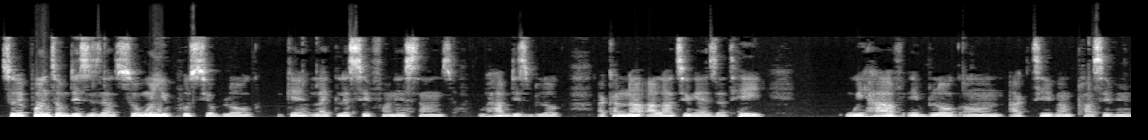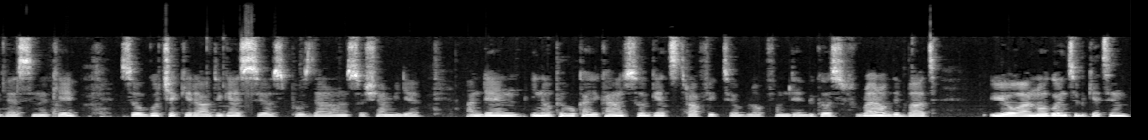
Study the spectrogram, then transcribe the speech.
So the point of this is that, so when you post your blog, okay? Like let's say for instance we have this blog. I can now alert you guys that hey we have a blog on active and passive investing okay? So go check it out. You guys see us post that on social media. And then you know people can you can also get traffic to your blog from there because right off the bat you are not going to be getting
